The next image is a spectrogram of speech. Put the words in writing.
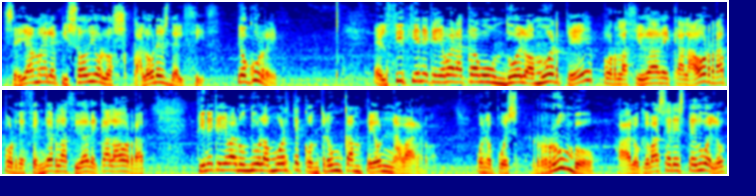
Se llama el episodio Los calores del Cid. ¿Qué ocurre? El Cid tiene que llevar a cabo un duelo a muerte por la ciudad de Calahorra, por defender la ciudad de Calahorra. Tiene que llevar un duelo a muerte contra un campeón navarro. Bueno, pues rumbo a lo que va a ser este duelo,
